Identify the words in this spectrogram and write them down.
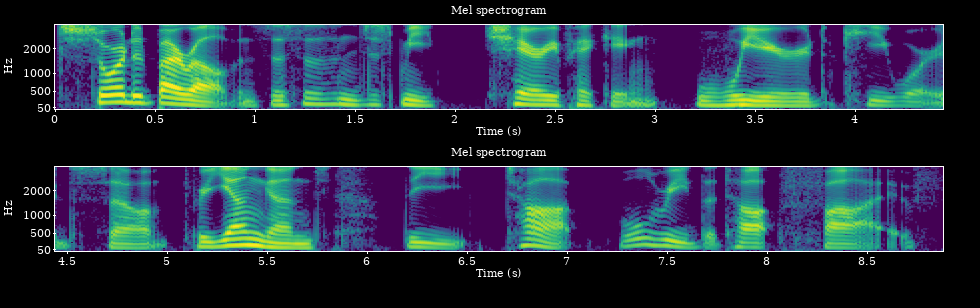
sorted by relevance. This isn't just me cherry picking weird keywords. So for Young Guns, the top, we'll read the top five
